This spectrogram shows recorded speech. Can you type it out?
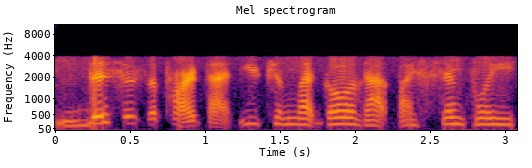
this is the part that you can let go of that by simply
